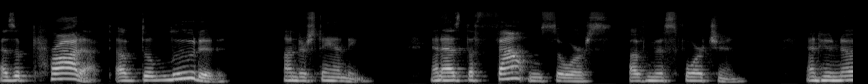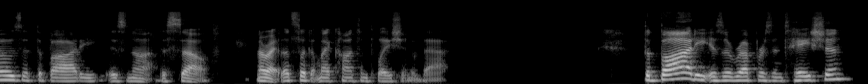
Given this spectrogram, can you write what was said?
as a product of deluded understanding and as the fountain source of misfortune, and who knows that the body is not the self. All right, let's look at my contemplation of that. The body is a representation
